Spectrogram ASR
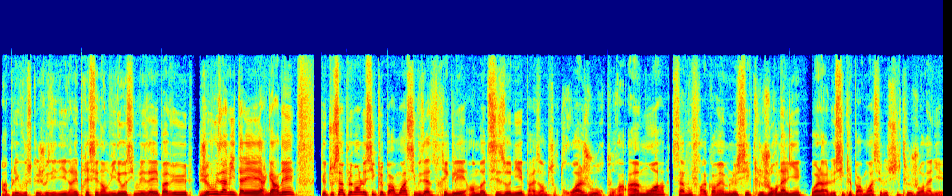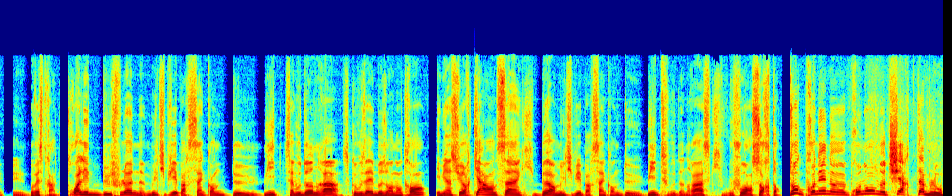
Rappelez-vous ce que je vous ai dit dans les précédentes vidéos si vous les avez pas vues. Je vous invite à les regarder. Que tout simplement le cycle par mois, si vous êtes réglé en mode saisonnier, par exemple sur 3 jours, pour un, mois, ça vous fera quand même le cycle journalier. Voilà, le cycle par mois, c'est le cycle journalier. Une mauvaise trade. 3 laits de bufflone multipliés par 52,8, ça vous donnera ce que vous avez besoin d'entrant. Et bien sûr, 45 beurre multiplié par 52,8 vous donnera ce qu'il vous faut en sortant. Donc prenez prenons notre cher tableau.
